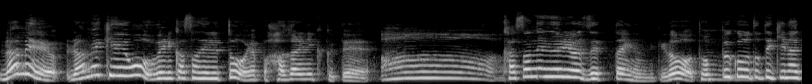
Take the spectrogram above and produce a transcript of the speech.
ラメラメ系を上に重ねるとやっぱ剥がれにくくてああ重ね塗りは絶対なんだけどトップコート的な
